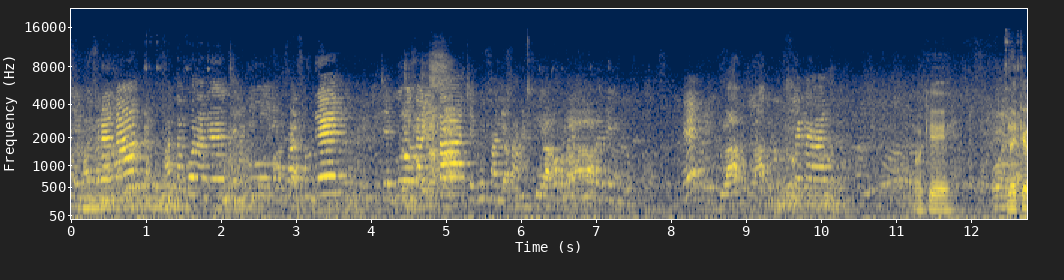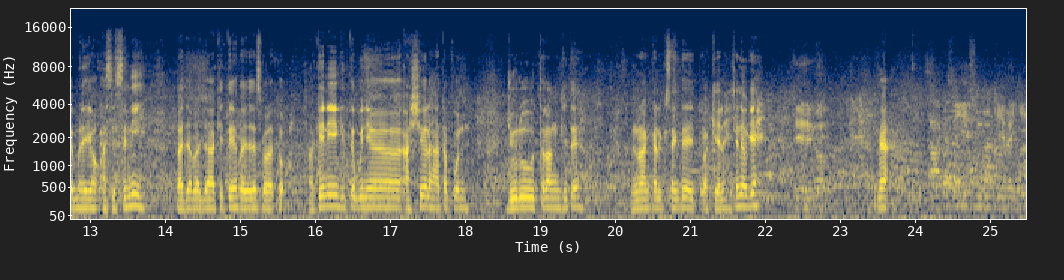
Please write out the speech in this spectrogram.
Cikgu Serena ataupun pun ada Cikgu Fazrudin, Cikgu Rosalita, Cikgu Fanifa. Eh? Silakan. Okey. Mereka mereka asal seni pelajar-pelajar kita pelajar sekolah tok. Okey ni kita punya usher lah ataupun juru terang kita menerangkan lukisan kita itu okey lah. Macam mana okey? Okey, cikgu. Baik. Tak pasti semua okey lagi.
